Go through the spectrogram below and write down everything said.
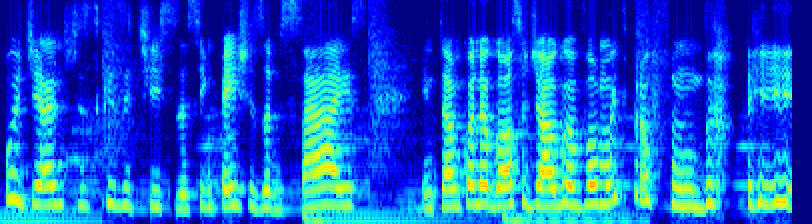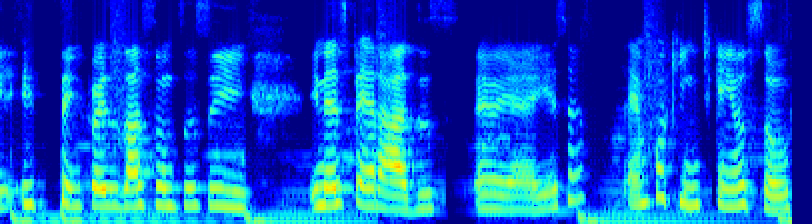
por diante esquisitices, assim, peixes abissais. Então, quando eu gosto de algo, eu vou muito profundo. E, e tem coisas, assuntos assim, inesperados. É, é, esse é é um pouquinho de quem eu sou.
